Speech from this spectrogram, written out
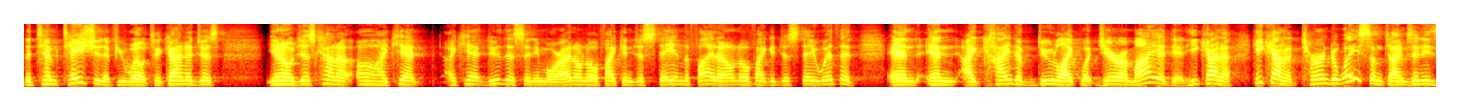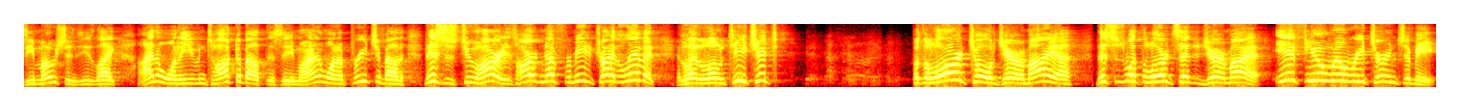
the temptation, if you will, to kind of just, you know, just kind of, oh, I can't, I can't do this anymore. I don't know if I can just stay in the fight. I don't know if I could just stay with it. And and I kind of do like what Jeremiah did. He kind of he kind of turned away sometimes in his emotions. He's like, I don't want to even talk about this anymore. I don't want to preach about it. This is too hard. It's hard enough for me to try to live it and let alone teach it. But the Lord told Jeremiah, this is what the Lord said to Jeremiah, if you will return to me.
